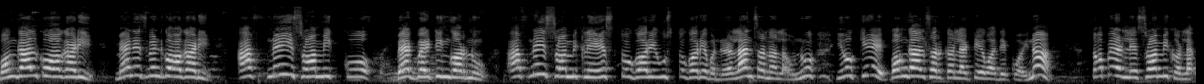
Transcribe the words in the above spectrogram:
बङ्गालको अगाडि म्यानेजमेन्टको अगाडि आफ्नै श्रमिकको ब्याकबाइटिङ गर्नु आफ्नै श्रमिकले यस्तो गर्यो उस्तो गर्यो भनेर लान्छा नलाउनु यो के बङ्गाल सरकारलाई टेवा दिएको होइन? तपाईँहरूले श्रमिकहरूलाई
